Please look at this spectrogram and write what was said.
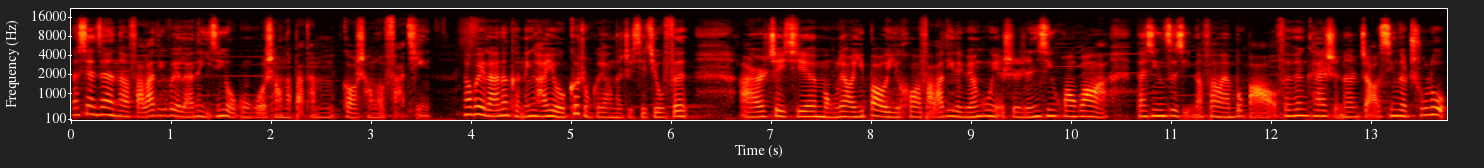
那现在呢，法拉第未来呢已经有供货商呢把他们告上了法庭。那未来呢，肯定还有各种各样的这些纠纷，而这些猛料一爆以后啊，法拉第的员工也是人心惶惶啊，担心自己呢饭碗不保，纷纷开始呢找新的出路。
